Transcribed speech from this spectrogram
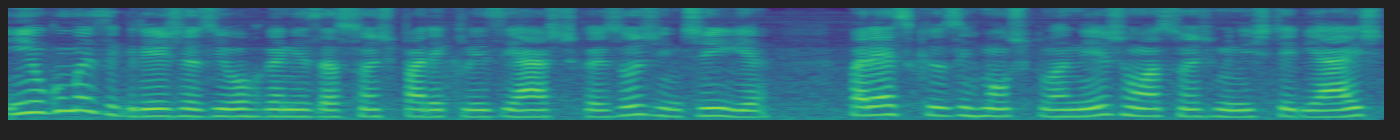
Em algumas igrejas e organizações para-eclesiásticas hoje em dia, parece que os irmãos planejam ações ministeriais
